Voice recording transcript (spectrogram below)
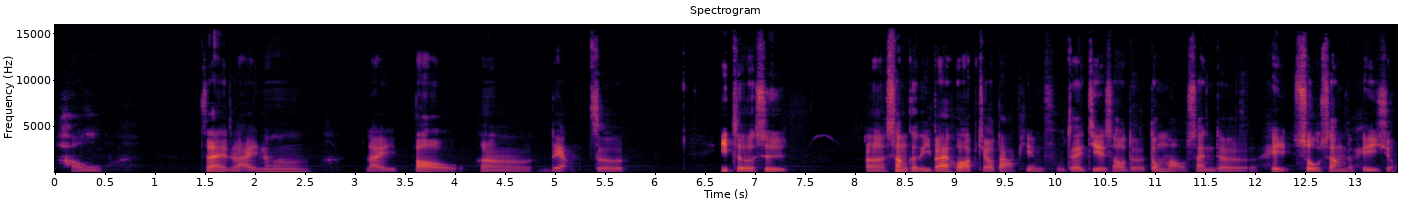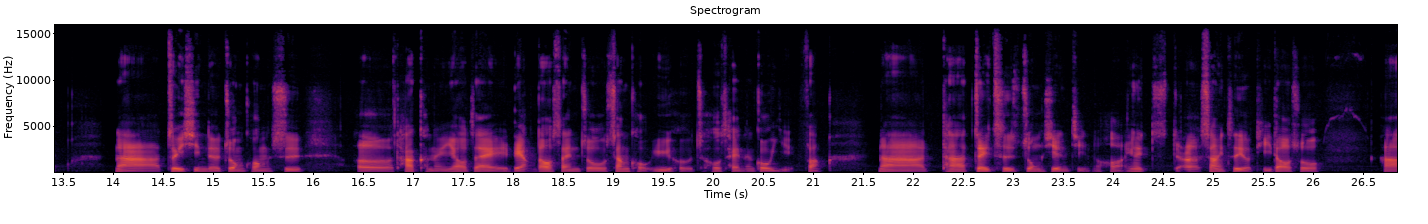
好，再来呢，来报呃两则，一则是呃上个礼拜花比较大篇幅在介绍的东卯山的黑受伤的黑熊，那最新的状况是。呃，它可能要在两到三周伤口愈合之后才能够野放。那它这次中陷阱的话，因为呃上一次有提到说，它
